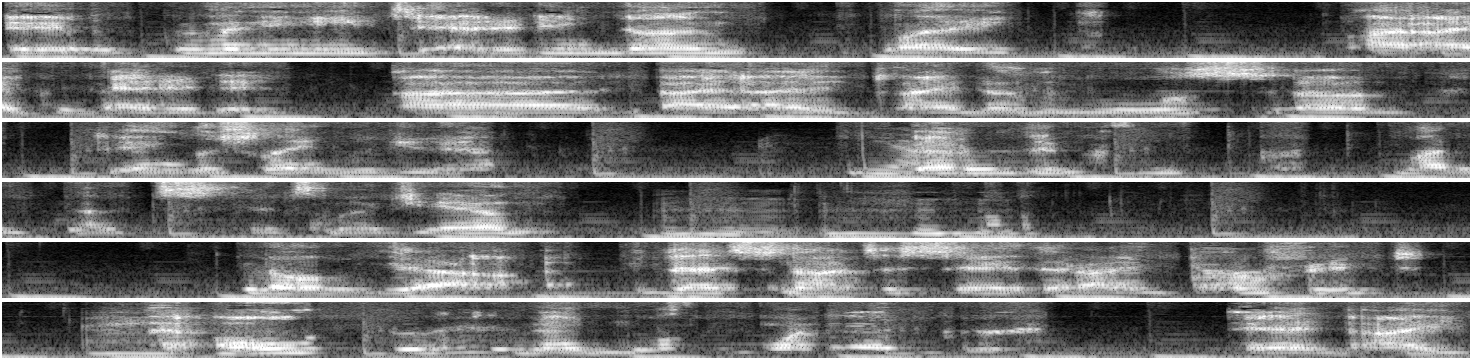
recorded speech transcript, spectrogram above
if somebody needs editing done, like I, I can edit it. Uh, I, I I know the rules of the English language yeah. better than like that's that's my jam. hmm You know, yeah. That's not to say that I'm perfect. I always recommend more than one editor, and I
